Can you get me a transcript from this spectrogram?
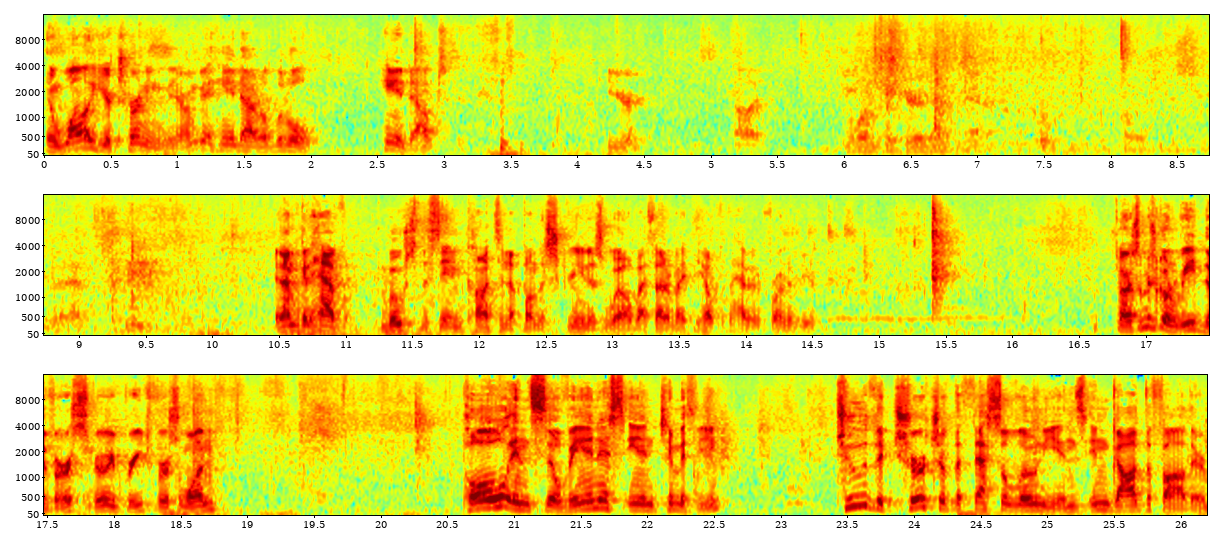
And while you're turning there, I'm going to hand out a little handout here. You want to take care of that? Yeah. And I'm going to have most of the same content up on the screen as well, but I thought it might be helpful to have it in front of you. All right, so I'm just going to read the verse, very brief, verse 1. Paul and Silvanus and Timothy to the church of the Thessalonians in God the Father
